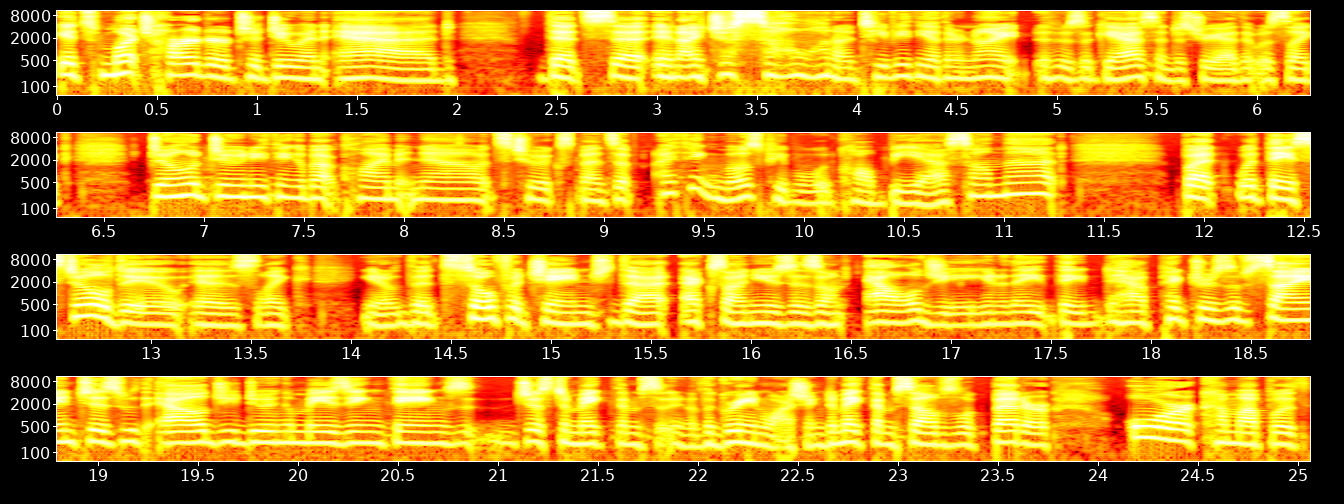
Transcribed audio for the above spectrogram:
it's much harder to do an ad that said, and I just saw one on TV the other night. It was a gas industry ad that was like, don't do anything about climate now. It's too expensive. I think most people would call BS on that. But what they still do is like, you know, the sofa change that Exxon uses on algae. You know, they they have pictures of scientists with algae doing amazing things just to make them, you know, the greenwashing to make themselves look better, or come up with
